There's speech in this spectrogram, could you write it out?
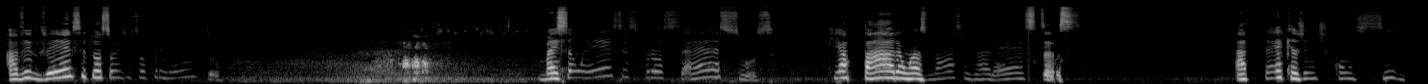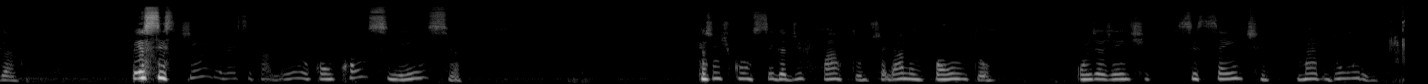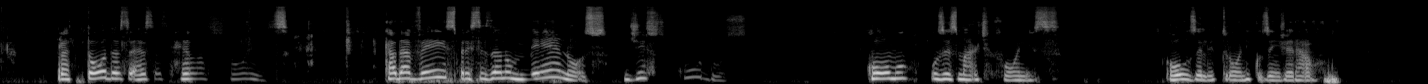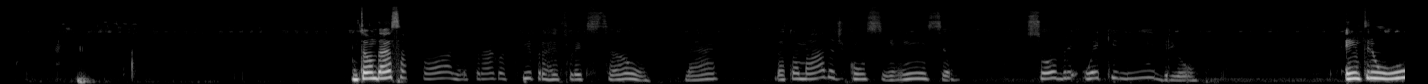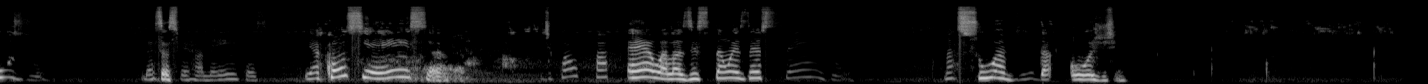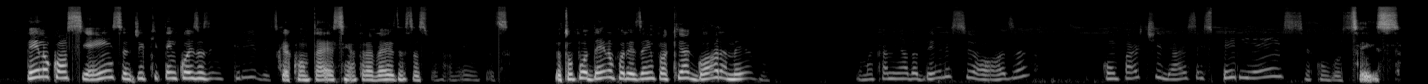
a viver situações de sofrimento. Mas são esses processos que aparam as nossas arestas até que a gente consiga, persistindo nesse caminho com consciência, que a gente consiga de fato chegar num ponto onde a gente se sente maduro para todas essas relações, cada vez precisando menos de escudos, como os smartphones ou os eletrônicos em geral. Então, dessa forma, eu trago aqui para reflexão né, da tomada de consciência sobre o equilíbrio entre o uso dessas ferramentas e a consciência de qual papel elas estão exercendo na sua vida hoje. Tendo consciência de que tem coisas incríveis que acontecem através dessas ferramentas eu estou podendo, por exemplo, aqui agora mesmo, numa caminhada deliciosa, compartilhar essa experiência com vocês.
